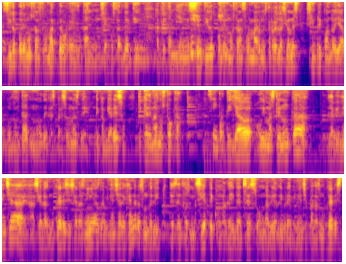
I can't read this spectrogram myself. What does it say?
Sí lo podemos transformar, pero reeducándonos y apostarle a que, a que también en ese sentido podemos transformar nuestras relaciones siempre y cuando haya voluntad ¿no? de las personas de, de cambiar eso y que además nos toca. Porque ya hoy más que nunca La violencia hacia las mujeres y hacia las niñas, la violencia de género es un delito. Desde el 2007, con la ley de acceso a una vida libre de violencia para las mujeres,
